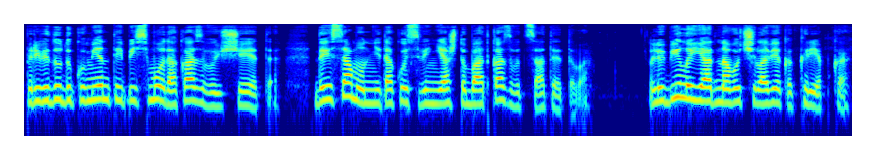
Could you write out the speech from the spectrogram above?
Приведу документы и письмо, доказывающее это, да и сам он не такой свинья, чтобы отказываться от этого. Любила я одного человека крепко,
